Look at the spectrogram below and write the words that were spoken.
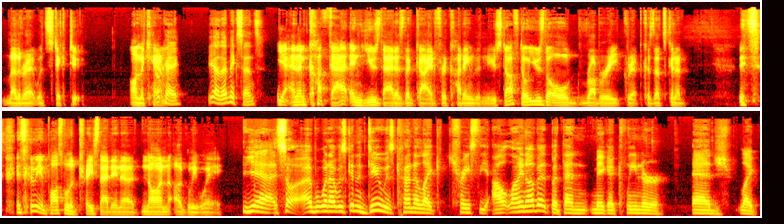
leatherette would stick to on the camera. Okay. Yeah, that makes sense. Yeah, and then cut that and use that as the guide for cutting the new stuff. Don't use the old rubbery grip because that's gonna it's it's gonna be impossible to trace that in a non ugly way. Yeah. So I, what I was gonna do is kind of like trace the outline of it, but then make a cleaner edge like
